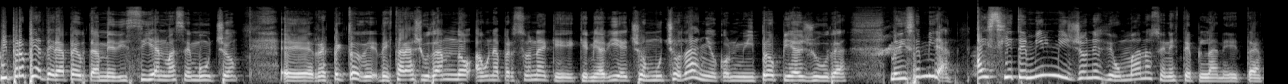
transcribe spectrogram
Mi propia terapeuta me decía no hace mucho eh, respecto de, estar ayudando a una persona que, que, me había hecho mucho daño con mi propia ayuda. Me dice, mira, hay 7 mil millones de humanos en este planeta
